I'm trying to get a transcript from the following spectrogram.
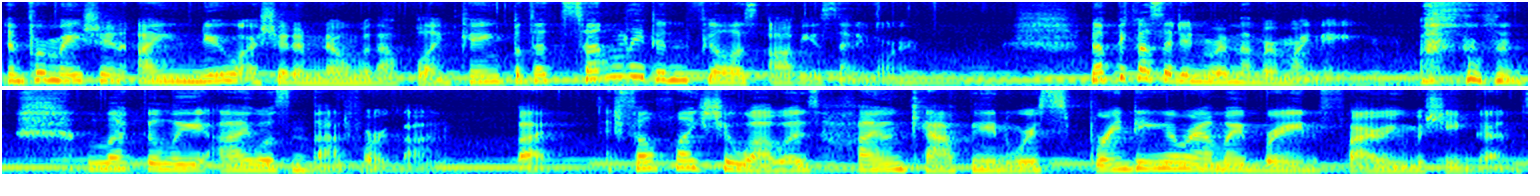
information I knew I should have known without blinking, but that suddenly didn't feel as obvious anymore. Not because I didn't remember my name. Luckily, I wasn't that far gone. But it felt like chihuahuas high on caffeine were sprinting around my brain firing machine guns.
